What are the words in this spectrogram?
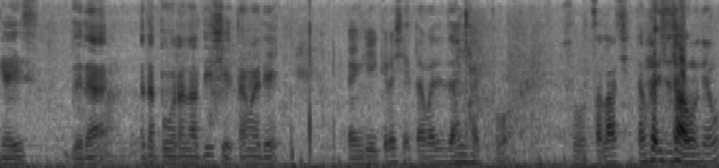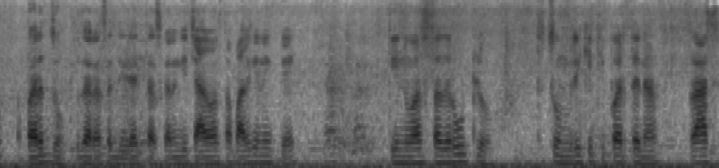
गाईस जरा आता पोरा जातील शेतामध्ये. कारण की इकडे शेतामध्ये जायला लागतो. सो चला शेतामध्ये जाऊन येऊ. परत झोपू जरासा दीड एक तास कारण की चार वाजता पालखी निघते. तीन वाजता जर उठलो तर चुमरी किती पडते ना? त्रास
